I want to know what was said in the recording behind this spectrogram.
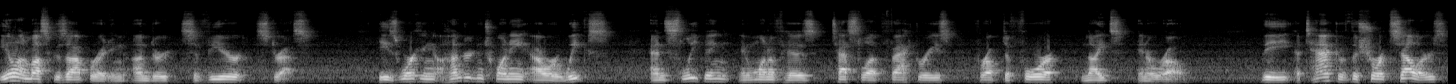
Elon Musk is operating under severe stress. He's working 120 hour weeks and sleeping in one of his Tesla factories for up to four nights in a row. The attack of the short sellers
